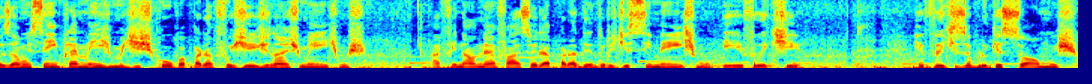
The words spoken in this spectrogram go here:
Usamos sempre a mesma desculpa para fugir de nós mesmos. Afinal, não é fácil olhar para dentro de si mesmo e refletir. Refletir sobre o que somos,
